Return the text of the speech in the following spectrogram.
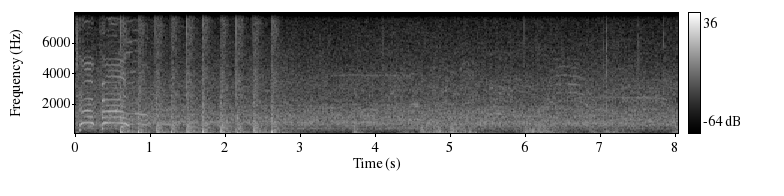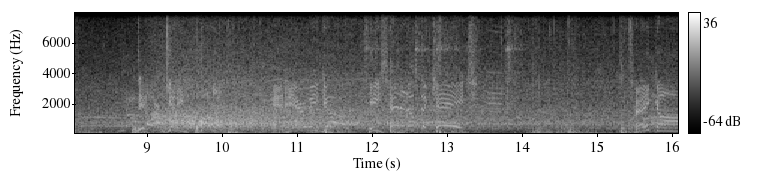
Tap out. The arm getting pummeled. And here we go. He's headed up the cage. Take off.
